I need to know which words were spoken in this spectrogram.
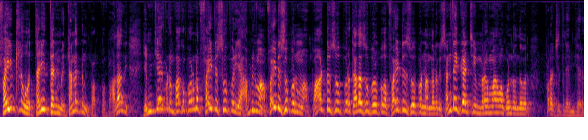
ஃபைட்டில் ஒரு தனித்தன்மை தனக்குன்னு அதாவது எம்ஜிஆர் படம் பார்க்க போகிறோம்னா ஃபைட்டு சூப்பர்யா அப்படின்மா ஃபைட்டு சூப்பர்மா பாட்டு சூப்பர் கதை சூப்பர் போக ஃபைட்டு சூப்பர்னு அந்த அளவுக்கு சண்டை காட்சியை மிரகமாக கொண்டு வந்தவர் புரட்சித்தில் எம்ஜிஆர்.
